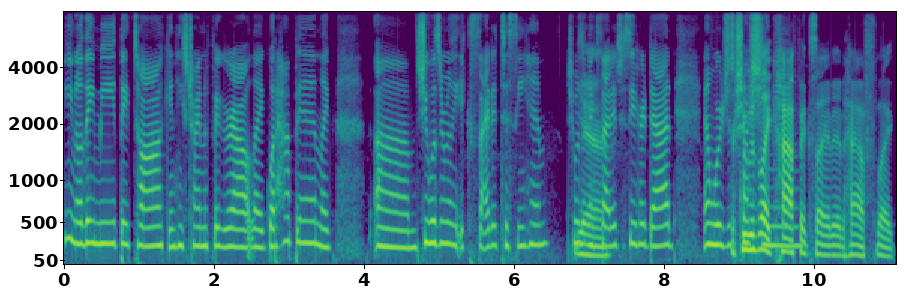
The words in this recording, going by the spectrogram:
you know, they meet, they talk and he's trying to figure out like what happened, like um she wasn't really excited to see him. She wasn't Yeah. excited to see her dad and we're just she was like half excited, half like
